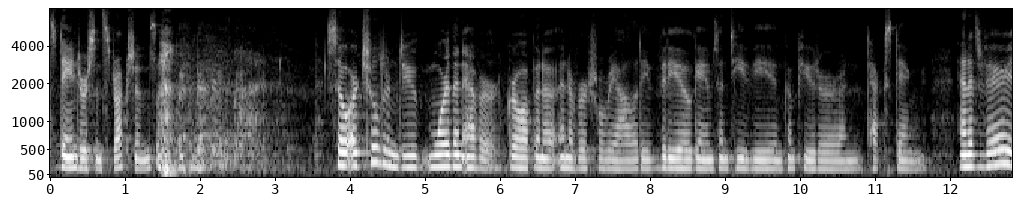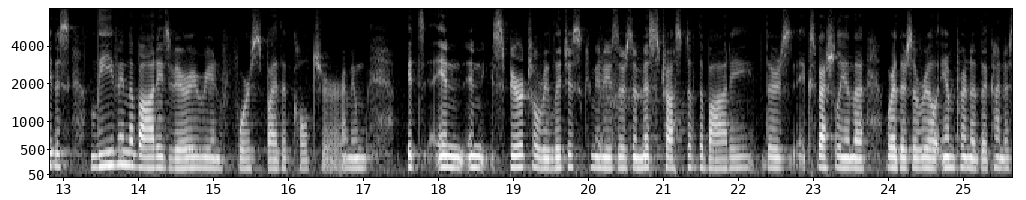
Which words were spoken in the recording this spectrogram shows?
it's dangerous instructions. so our children do more than ever grow up in a, in a virtual reality, video games and TV and computer and texting. And it's very, this leaving the body is very reinforced by the culture. I mean, it's in, in spiritual religious communities there's a mistrust of the body. There's especially in the where there's a real imprint of the kind of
